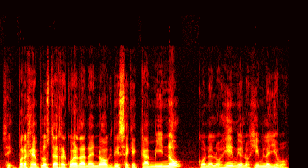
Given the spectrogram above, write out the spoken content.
Sí, por ejemplo, ustedes recuerdan a Enoch, dice que caminó con Elohim y Elohim le llevó.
